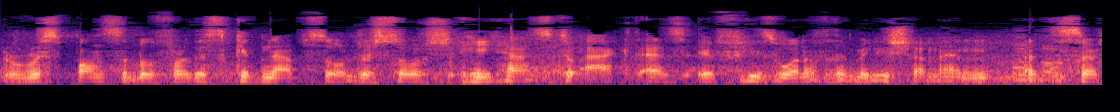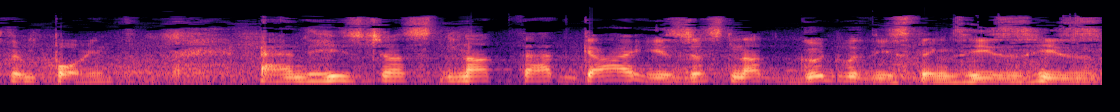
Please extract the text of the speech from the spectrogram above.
responsible for this kidnapped soldier. So he has to act as if he's one of the militiamen at a certain point. And he's just not that guy. He's just not good with these things. He's he's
